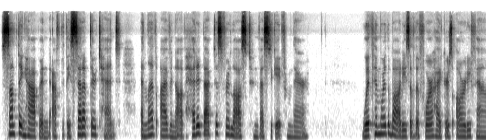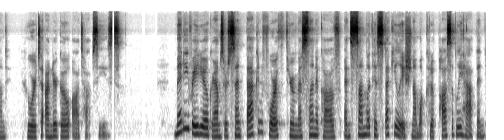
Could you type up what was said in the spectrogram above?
Something happened after they set up their tent, and Lev Ivanov headed back to Sverdlovsk to investigate from there. With him were the bodies of the four hikers already found, who were to undergo autopsies. Many radiograms were sent back and forth through Maslennikov, and some with his speculation on what could have possibly happened.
